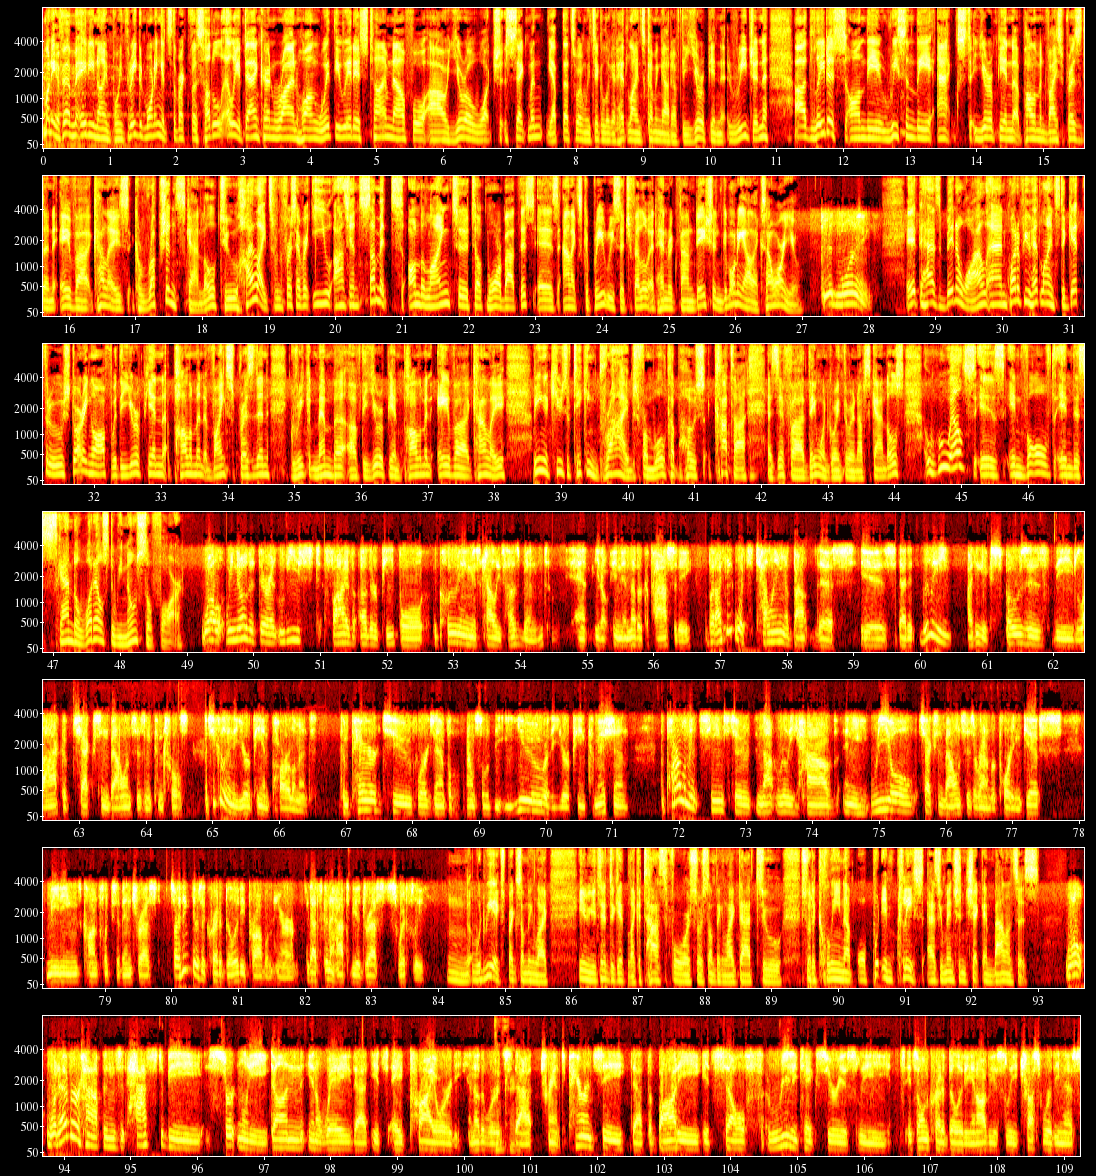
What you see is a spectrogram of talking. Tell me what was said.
Money FM 89.3. Good morning. It's the Breakfast Huddle. Elliot Danker and Ryan Huang with you. It is time now for our Eurowatch segment. Yep, that's when we take a look at headlines coming out of the European region. Uh, latest on the recently axed European Parliament Vice President Eva Kaili's corruption scandal to highlights from the first ever EU ASEAN Summit. On the line to talk more about this is Alex Capri, Research Fellow at Hinrich Foundation. Good morning, Alex. How are you? Good morning. It has been a while and quite a few headlines to get through, starting off with the European Parliament Vice President, Greek member of the European Parliament, Eva Kaili, being accused of taking bribes from World Cup host Qatar as if uh, they weren't going through enough scandals. Who else is involved in this scandal? What else do we know so far? Well, we know that there are at least five other people, including Ms. Kaili's husband, and you know, in another capacity. But I think what's telling about this is that it really, I think, exposes the lack of checks and balances and controls, particularly in the European Parliament, compared to, for example, the Council of the EU or the European Commission. The Parliament seems to not really have any real checks and balances around reporting gifts, meetings, conflicts of interest. So I think there's a credibility problem here that's going to have to be addressed swiftly. Mm, would we expect something like, you know, you tend to get like a task force or something like that to sort of clean up or put in place, as you mentioned, check and balances? Well, whatever happens, it has to be certainly done in a way that it's a priority. In other words, okay. that transparency, that the body itself really takes seriously its own credibility and obviously trustworthiness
